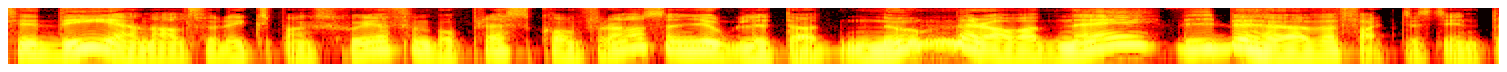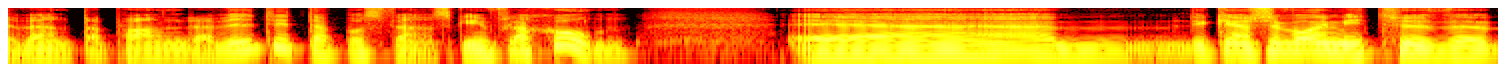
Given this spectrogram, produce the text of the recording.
Thedéen, alltså riksbankschefen på presskonferensen, gjorde lite ett nummer av att nej, vi behöver faktiskt inte vänta på andra. Vi tittar på svensk inflation. Eh, det kanske var i mitt huvud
